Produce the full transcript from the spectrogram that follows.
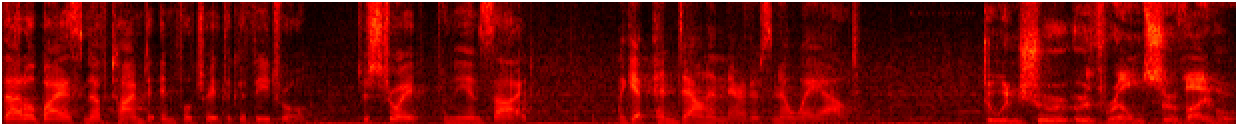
That'll buy us enough time to infiltrate the cathedral. Destroy it from the inside. We get pinned down in there, there's no way out. To ensure Earthrealm's survival,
